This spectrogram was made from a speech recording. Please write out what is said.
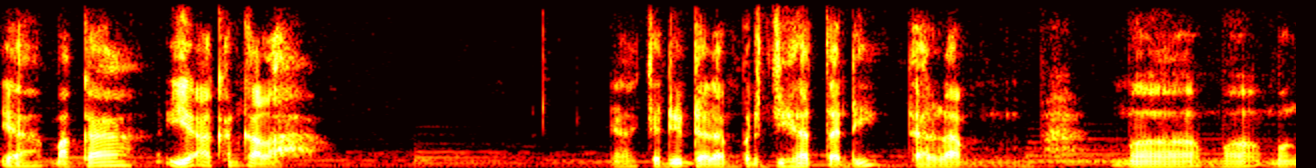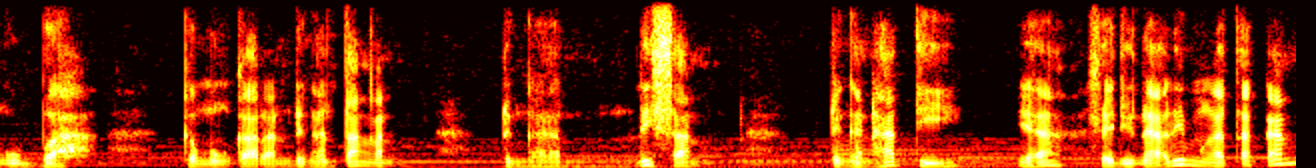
ya maka ia akan kalah Ya, jadi dalam berjihad tadi, dalam me, me, mengubah kemungkaran dengan tangan, dengan lisan, dengan hati, ya Sayyidina Ali mengatakan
